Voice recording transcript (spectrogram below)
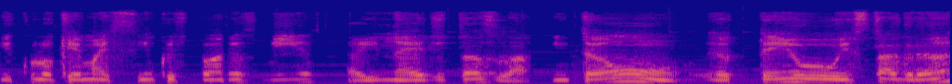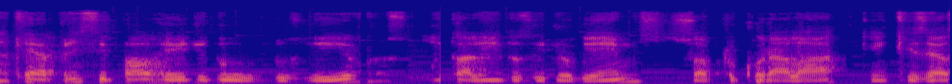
e coloquei mais cinco histórias minhas inéditas lá. Então, eu tenho o Instagram, que é a principal rede do, dos livros, muito além dos videogames, só procurar lá. Quem quiser,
